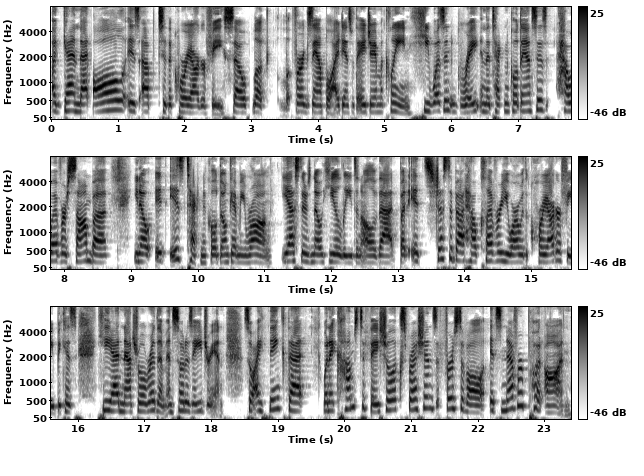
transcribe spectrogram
again, that all is up to the choreography. So look, for example, I danced with AJ McLean. He wasn't great in the technical dances. However, Samba, you know, it is technical. Don't get me wrong. Yes, there's no heel leads and all of that, but it's just about how clever you are with the choreography because he had natural rhythm and so does Adrian. So I think that when it comes to facial expressions, first of all, it's never put on.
